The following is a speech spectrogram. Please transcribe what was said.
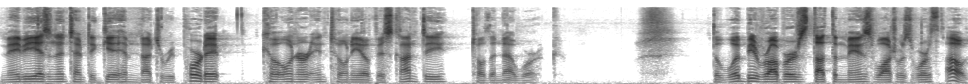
maybe as an attempt to get him not to report it, co owner Antonio Visconti told the network. The would be robbers thought the man's watch was worth, oh,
